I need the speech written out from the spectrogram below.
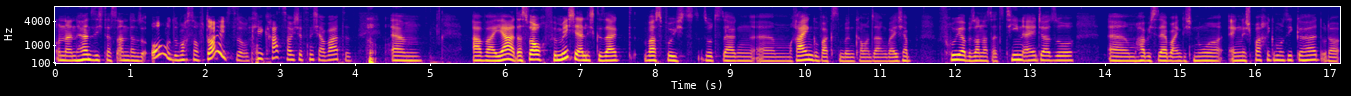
Und dann hören sie sich das an, dann so, oh, du machst auf Deutsch. So, okay, krass, habe ich jetzt nicht erwartet. Ja. Ähm, aber ja, das war auch für mich ehrlich gesagt was, wo ich sozusagen ähm, reingewachsen bin, kann man sagen. Weil ich habe früher, besonders als Teenager so, ähm, habe ich selber eigentlich nur englischsprachige Musik gehört oder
